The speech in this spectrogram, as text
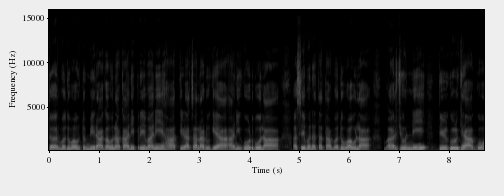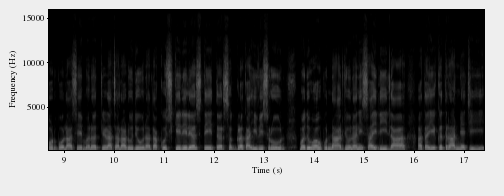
तर मधुभाऊ तुम्ही रागावू नका आणि प्रेमाने हा तिळाचा लाडू घ्या आणि गोड बोला असे म्हणत आता मधुभाऊला अर्जुनने तिळगुळ घ्या गोड बोला असे म्हणत तिळाचा लाडू देऊन आता खुश केलेले असते. तर सगळं काही विसरून मधुभाऊ पुन्हा अर्जुन आणि सायलीला आता एकत्र आणण्याची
